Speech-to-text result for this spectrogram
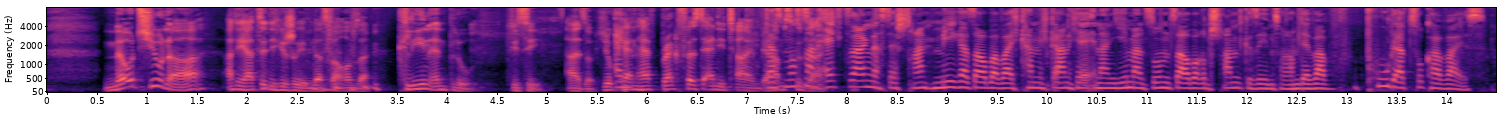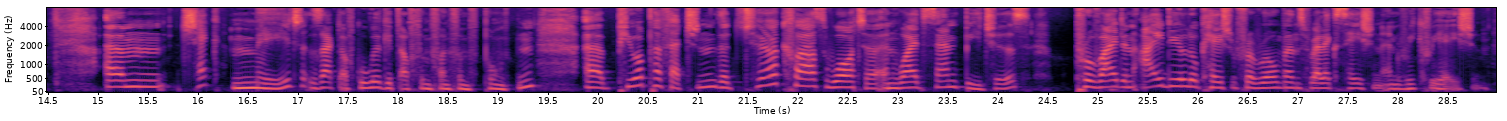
no tuna. Ah, die hat sie nicht geschrieben, das war unser. Clean and blue, die Sea. Also, you can have breakfast anytime. Wir Das muss gesagt. man echt sagen, dass der Strand mega sauber war. Ich kann mich gar nicht erinnern, jemals so einen sauberen Strand gesehen zu haben. Der war puderzuckerweiß. Ähm, Checkmate sagt auf Google, gibt auch 5 von 5 Punkten. Äh, Pure Perfection, the turquoise water and white sand beaches provide an ideal location for romance, relaxation and recreation.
